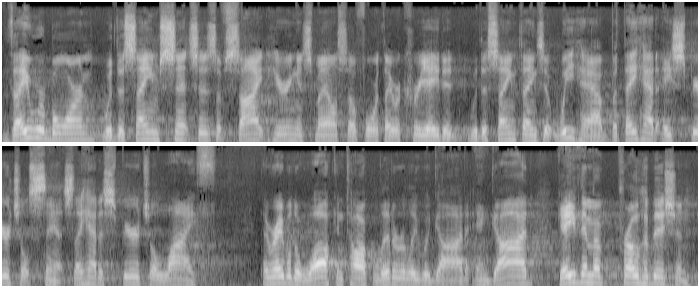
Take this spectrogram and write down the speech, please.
they were born with the same senses of sight, hearing, and smell, and so forth. They were created with the same things that we have, but they had a spiritual sense. They had a spiritual life. They were able to walk and talk literally with God, and God gave them a prohibition.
